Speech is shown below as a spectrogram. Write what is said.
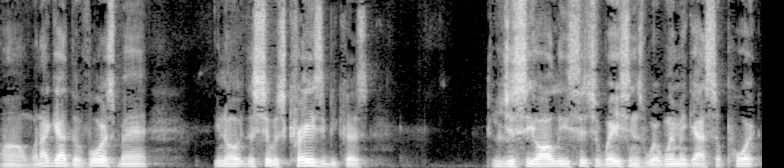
Um, when I got divorced, man, you know, this shit was crazy because you just see all these situations where women got support,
